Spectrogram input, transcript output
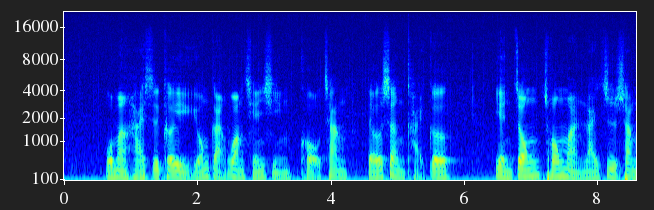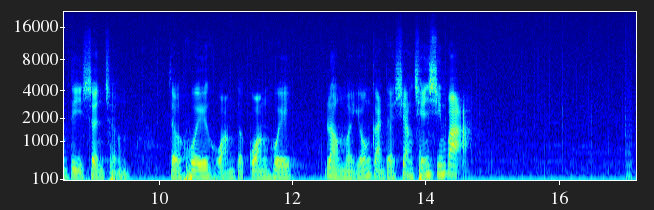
我们还是可以勇敢往前行，口唱得胜凯歌，眼中充满来自上帝圣城的辉煌的光辉。让我们勇敢的向前行吧。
